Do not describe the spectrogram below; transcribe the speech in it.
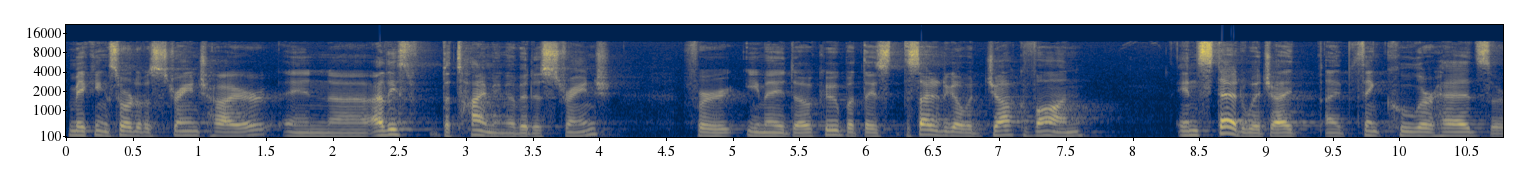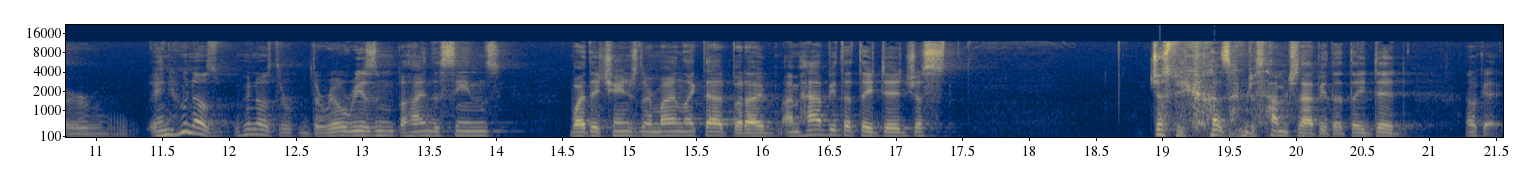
making sort of a strange hire in, uh, at least the timing of it is strange for Ime Udoka, but they decided to go with Jacque Vaughn instead, which I, I think cooler heads or, and who knows, who knows the, the real reason behind the scenes why they changed their mind like that, but I, I'm happy that they did just, just because I'm just, I'm just happy that they did. Okay,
